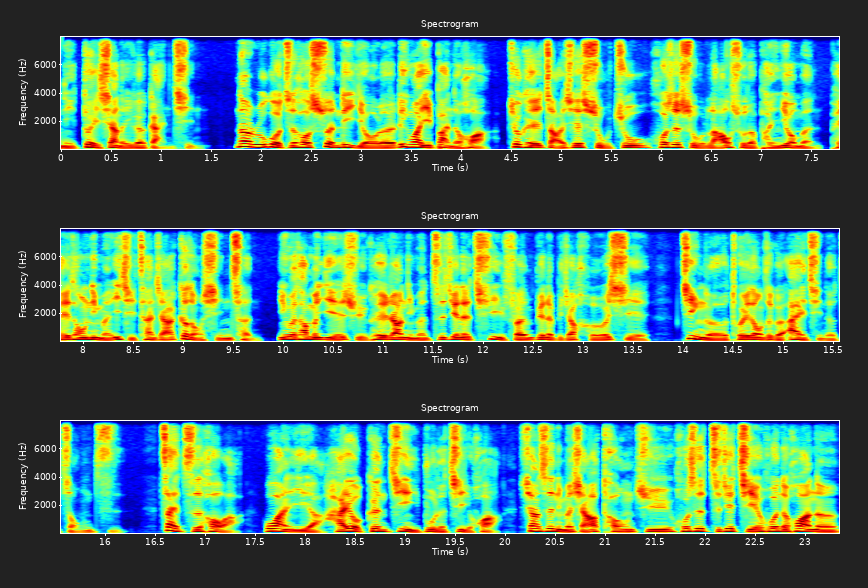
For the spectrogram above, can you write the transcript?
你对象的一个感情。那如果之后顺利有了另外一半的话，就可以找一些属猪或是属老鼠的朋友们陪同你们一起参加各种行程，因为他们也许可以让你们之间的气氛变得比较和谐，进而推动这个爱情的种子。在之后啊，万一啊还有更进一步的计划。像是你们想要同居或是直接结婚的话呢，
